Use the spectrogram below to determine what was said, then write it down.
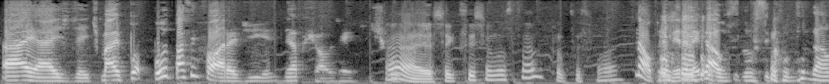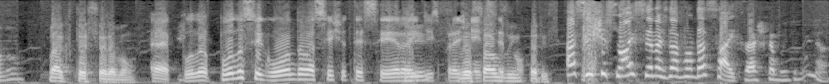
ai, ai, gente. Mas pô, passem fora de The Show, gente. Desculpa. Ah, eu achei que vocês tinham gostado, pra vocês falarem. Não, o primeiro é legal, o segundo não, não. Vai que o terceiro é bom. É, pula, pula o segundo, assiste o terceiro e, e diz pra gente. Só os ímpares. Assiste só as cenas da Wanda Sykes, acho que é muito melhor.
